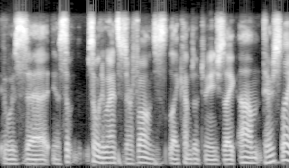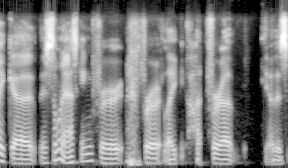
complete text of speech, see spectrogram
it was uh, you know some, someone who answers our phones like comes up to me and she's like um, there's like uh, there's someone asking for for like for a you know, this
